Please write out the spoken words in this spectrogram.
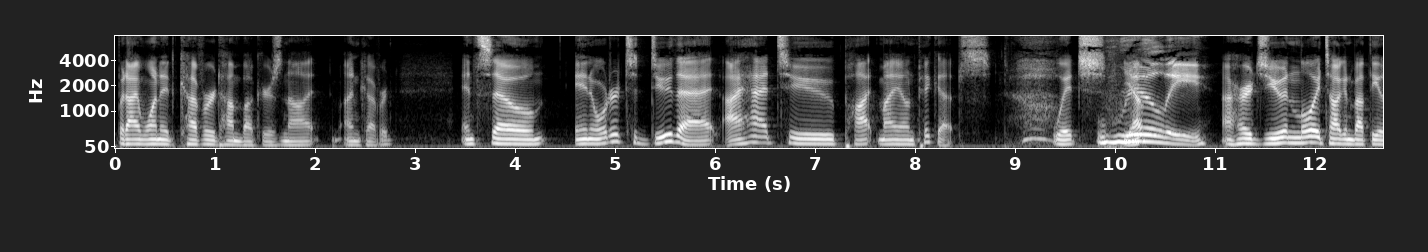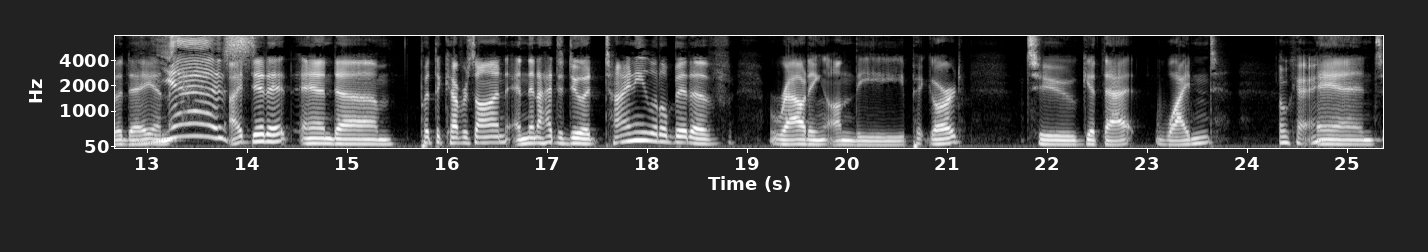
but I wanted covered humbuckers, not uncovered. And so, in order to do that, I had to pot my own pickups, which yep, Really? I heard you and Lloyd talking about the other day, and yes. I did it and um, put the covers on, and then I had to do a tiny little bit of routing on the pick guard to get that widened Okay. and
